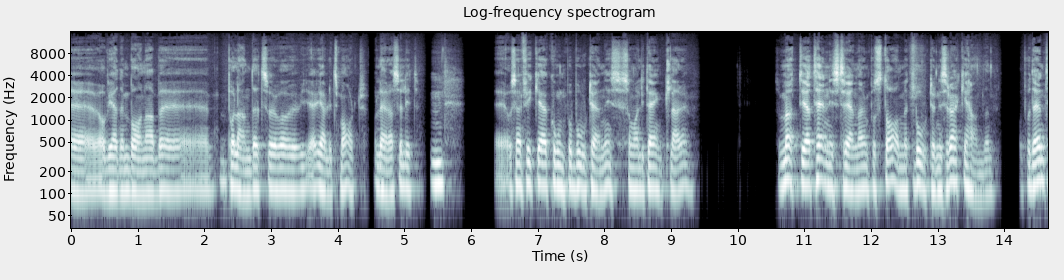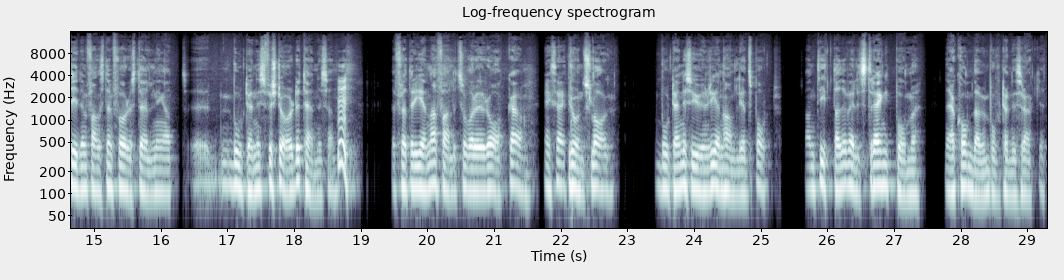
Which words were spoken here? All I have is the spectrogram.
Eh, och vi hade en bana eh, på landet så det var jävligt smart att lära sig lite. Mm. Eh, och sen fick jag kon på bordtennis som var lite enklare. Så mötte jag tennistränaren på stan med ett bordtennisrack i handen. Och på den tiden fanns det en föreställning att eh, bordtennis förstörde tennisen. Därför att i det ena fallet så var det raka Exakt. grundslag. Bordtennis är ju en ren handledssport. Han tittade väldigt strängt på mig när jag kom där med bordtennisracket.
